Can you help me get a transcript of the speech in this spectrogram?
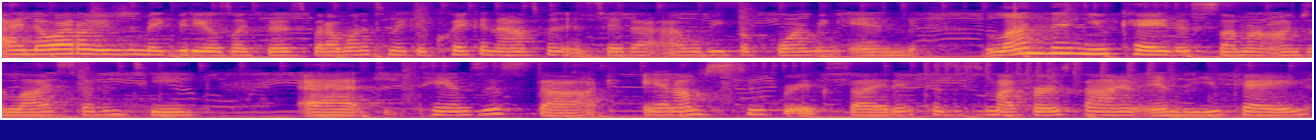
I know I don't usually make videos like this, but I wanted to make a quick announcement and say that I will be performing in London, UK this summer on July 17th at Tamses Stock. And I'm super excited because this is my first time in the UK.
